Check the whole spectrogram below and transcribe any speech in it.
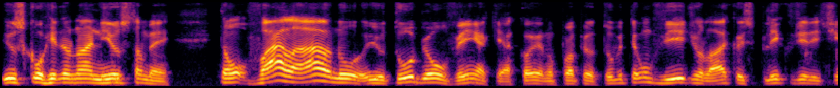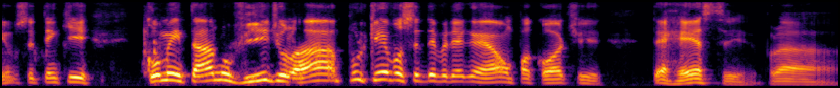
e os Corrida no Ar News também. Então, vai lá no YouTube ou vem aqui no próprio YouTube, tem um vídeo lá que eu explico direitinho, você tem que comentar no vídeo lá por que você deveria ganhar um pacote terrestre para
